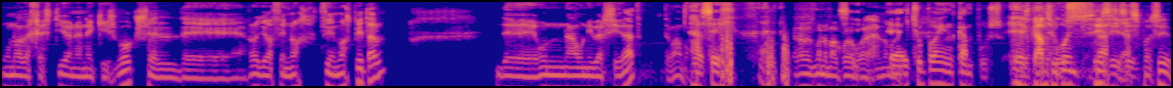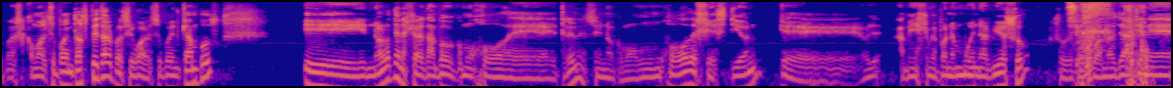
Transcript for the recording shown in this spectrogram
uno de gestión en Xbox, el de rollo Sim Hospital, de una universidad. Vamos. Ah, sí. Ahora mismo no me acuerdo cuál es el nombre. El Two Point Campus. El, Campus, sí, sí, sí, Pues sí, pues como el Two Point Hospital, pues igual, el Two Point Campus. Y no lo tienes que ver tampoco como un juego de trenes, sino como un juego de gestión que, oye, a mí es que me pone muy nervioso sobre todo cuando ya tienes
